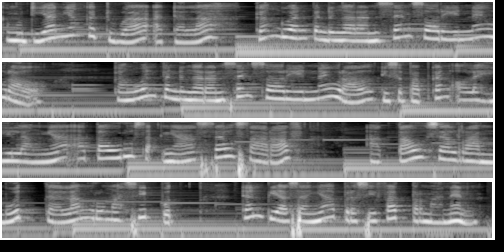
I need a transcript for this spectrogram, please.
Kemudian yang kedua adalah gangguan pendengaran sensori neural. Gangguan pendengaran sensori neural disebabkan oleh hilangnya atau rusaknya sel saraf atau sel rambut dalam rumah siput dan biasanya bersifat permanen.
